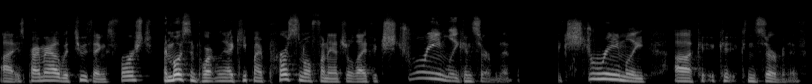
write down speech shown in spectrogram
uh, is primarily with two things. First, and most importantly, I keep my personal financial life extremely conservative, extremely uh, c- conservative.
